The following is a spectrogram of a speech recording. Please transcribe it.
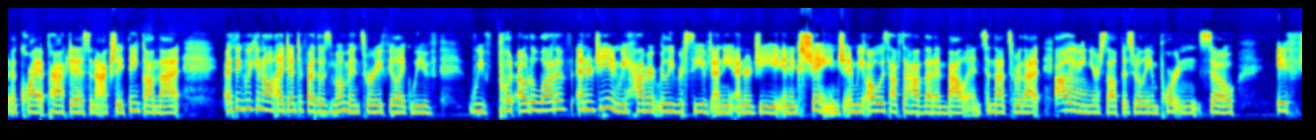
a, quiet practice and actually think on that, I think we can all identify those moments where we feel like we've we've put out a lot of energy and we haven't really received any energy in exchange and we always have to have that imbalance and that's where that valuing yourself is really important. So if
